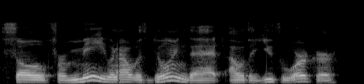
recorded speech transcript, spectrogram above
So for me, when I was doing that, I was a youth worker.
